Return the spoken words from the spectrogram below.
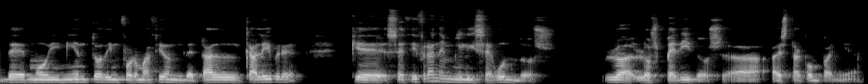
de movimiento de información de tal calibre que se cifran en milisegundos los pedidos a, esta compañía.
